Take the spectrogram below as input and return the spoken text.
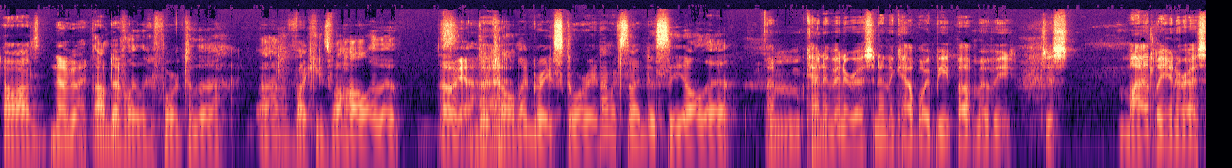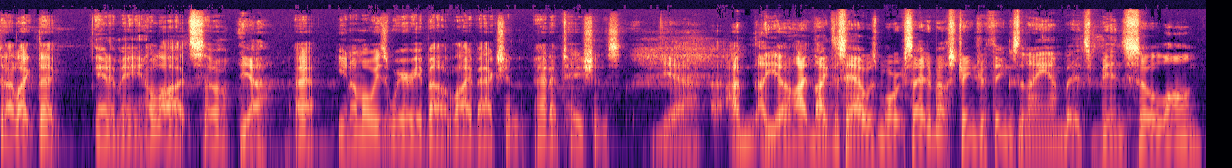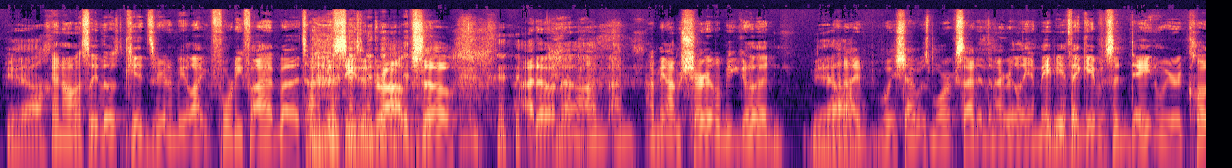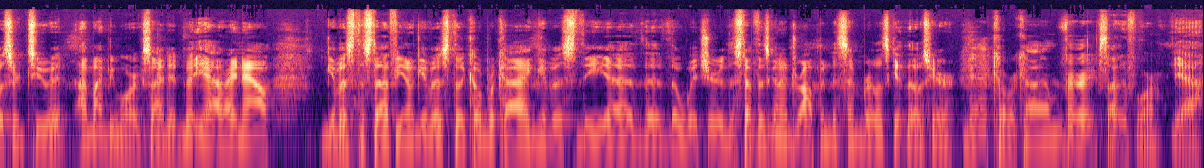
Oh, I was, No, go ahead. I'm definitely looking forward to the uh, Vikings Valhalla. That Oh yeah, they're telling a great story, and I'm excited to see all that. I'm kind of interested in the Cowboy Bebop movie. Just mildly interested. I like that anime a lot, so yeah, I you know I'm always wary about live action adaptations. yeah. I'm. I, you know, I'd like to say I was more excited about Stranger Things than I am, but it's been so long. Yeah, And honestly, those kids are going to be like 45 by the time the season drops. So I don't know. I'm, I'm, I mean, I'm sure it'll be good. Yeah. But I wish I was more excited than I really am. Maybe if they gave us a date and we were closer to it, I might be more excited. But yeah, right now, give us the stuff. You know, give us the Cobra Kai, give us the uh, the the Witcher, the stuff that's going to drop in December. Let's get those here. yeah, Cobra Kai. I'm very excited for. Yeah.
